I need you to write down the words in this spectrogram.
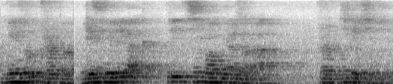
အငယ်ဆုံး brand မှာငယ်စဉ်ကလေးကတိတိချင်းပေါင်းများစွာအား brand တိကျချင်းဖြစ်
